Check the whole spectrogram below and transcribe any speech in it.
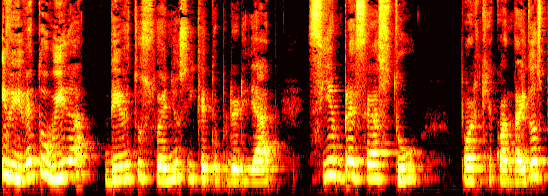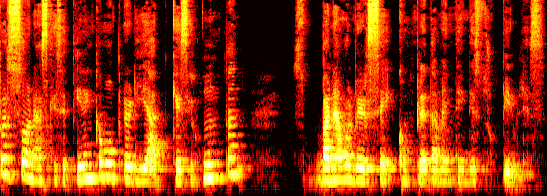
y vive tu vida, vive tus sueños y que tu prioridad siempre seas tú porque cuando hay dos personas que se tienen como prioridad, que se juntan, van a volverse completamente indestructibles.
